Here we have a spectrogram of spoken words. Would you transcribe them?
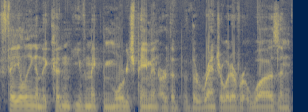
failing and they couldn't even make the mortgage payment or the the rent or whatever it was and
